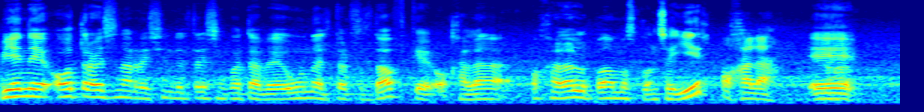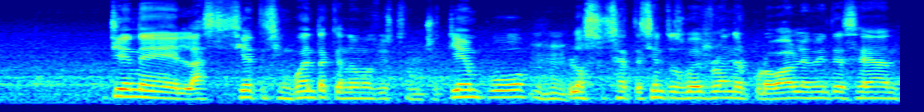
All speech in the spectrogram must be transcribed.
Viene otra vez una revisión del 350B1, el Turtle Dove, que ojalá, ojalá lo podamos conseguir. ojalá. Eh. Tiene las 750 que no hemos visto en mucho tiempo. Los 700 Wave Runner probablemente sean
